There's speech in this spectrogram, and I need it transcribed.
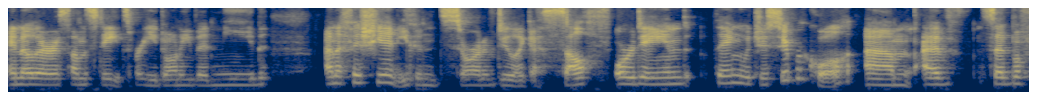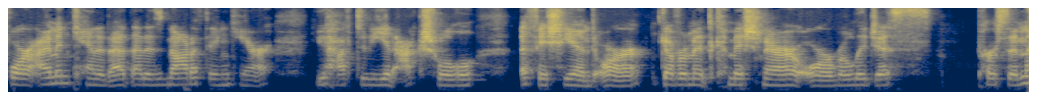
I know there are some states where you don't even need an officiant. You can sort of do like a self ordained thing, which is super cool. Um, I've said before, I'm in Canada. That is not a thing here. You have to be an actual officiant or government commissioner or religious person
